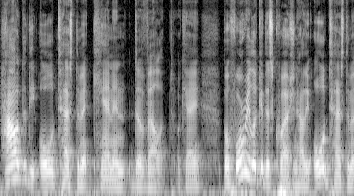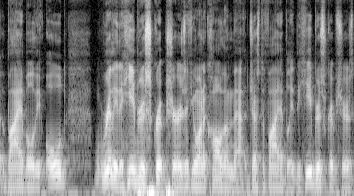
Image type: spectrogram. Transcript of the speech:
how did the Old Testament canon develop? Okay, before we look at this question, how the Old Testament Bible, the Old, really the Hebrew scriptures, if you want to call them that justifiably, the Hebrew scriptures,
